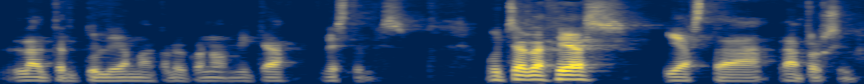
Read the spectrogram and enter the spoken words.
la tertulia macroeconómica de este mes. Muchas gracias y hasta la próxima.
